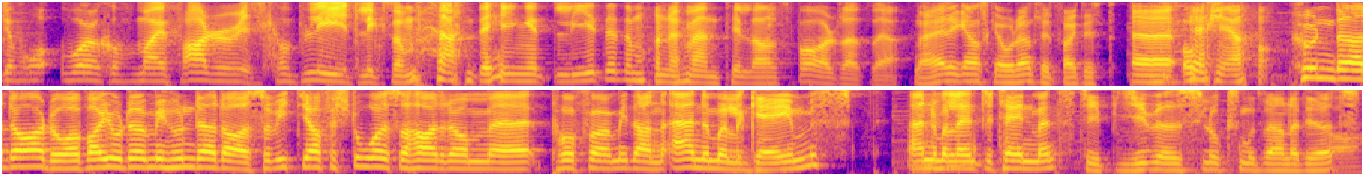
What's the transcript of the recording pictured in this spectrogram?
The wo- work of my father is complete liksom. det är inget litet monument till hans far så att säga. Nej, det är ganska ordentligt faktiskt. Eh, och ja. 100 dagar då, vad gjorde de i 100 dagar? Så vitt jag förstår så de eh, på förmiddagen Animal Games. Animal Mm. Entertainment, typ djur slogs mot varandra till döds.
